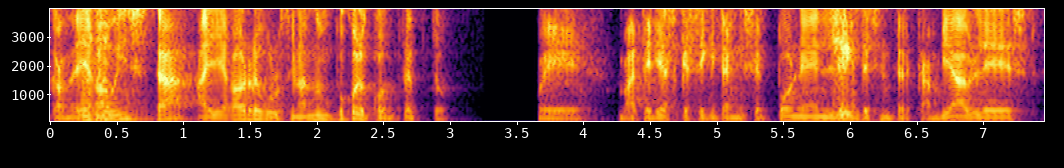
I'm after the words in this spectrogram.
cuando ha llegado Insta, ha llegado revolucionando un poco el concepto. baterías que se quitan y se ponen, lentes intercambiables,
